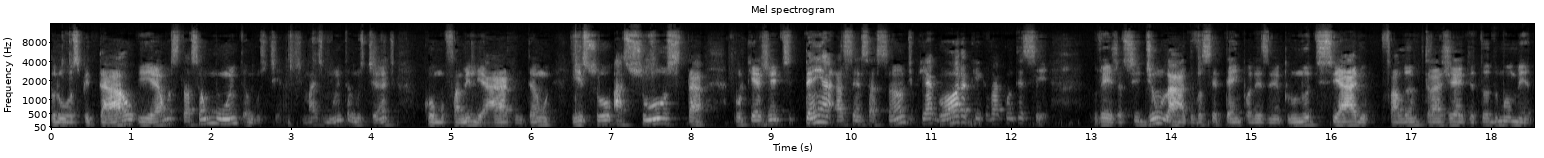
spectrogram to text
para o hospital e é uma situação muito angustiante, mas muito angustiante como familiar. Então, isso assusta, porque a gente tem a, a sensação de que agora o que, que vai acontecer? Veja, se de um lado você tem, por exemplo, um noticiário falando tragédia a todo momento,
